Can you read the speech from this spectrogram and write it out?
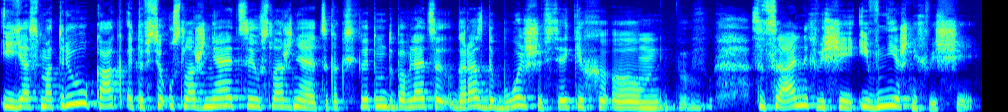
И я смотрю, как это все усложняется и усложняется, как к этому добавляется гораздо больше всяких эм, социальных вещей и внешних вещей.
